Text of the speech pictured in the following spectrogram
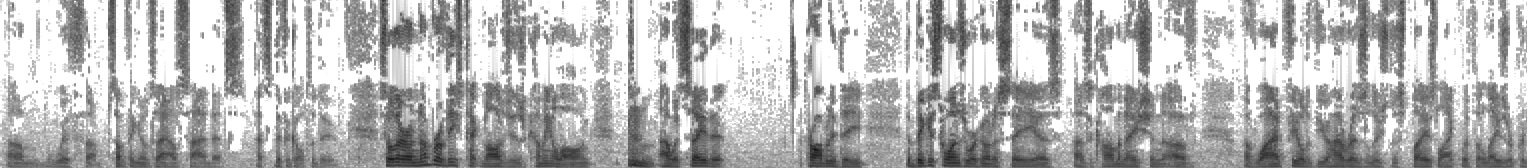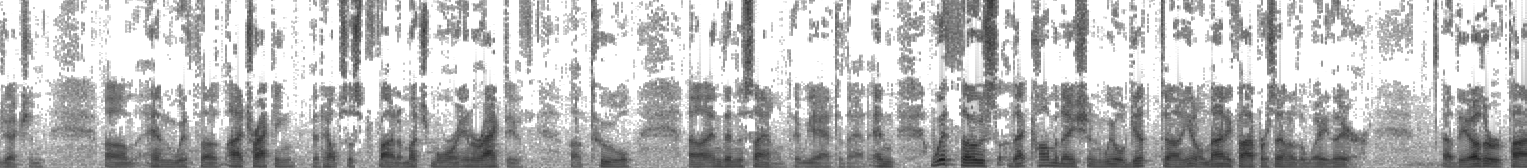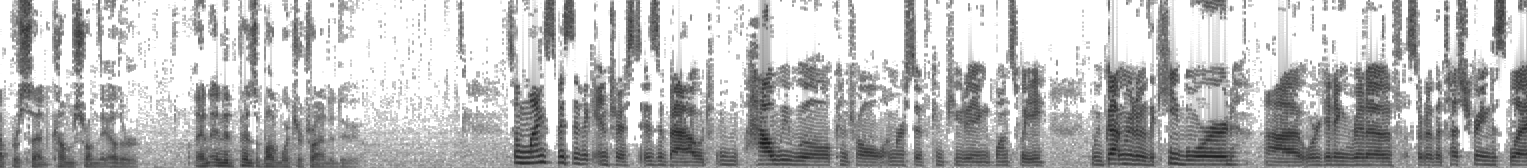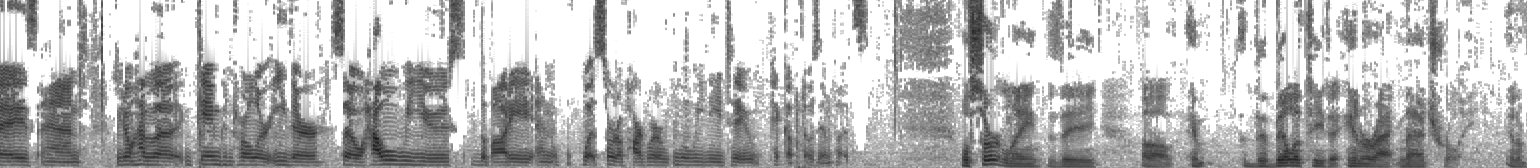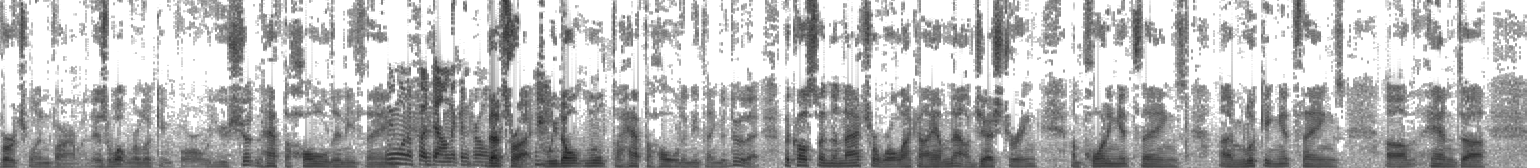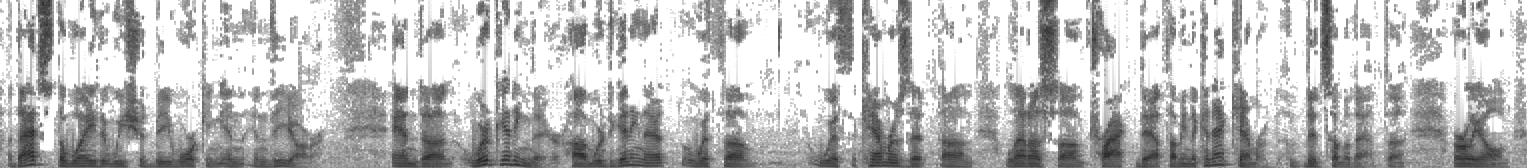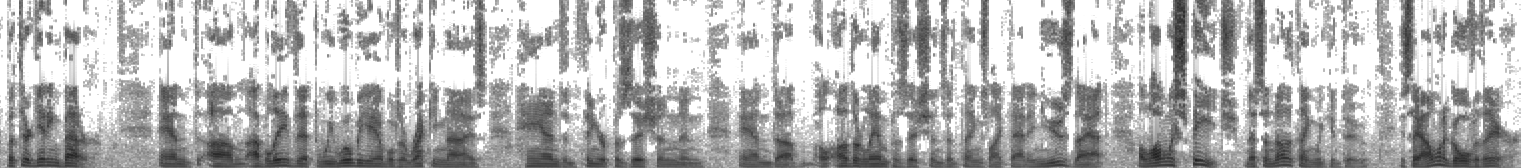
um, with um, something that's outside, that's, that's difficult to do. So there are a number of these technologies that are coming along. I would say that probably the, the biggest ones we're going to see is, is a combination of, of wide field of view, high resolution displays like with the laser projection um, and with uh, eye tracking that helps us provide a much more interactive uh, tool, uh, and then the sound that we add to that. And with those, that combination, we'll get uh, you know 95% of the way there. Uh, the other 5% comes from the other, and, and it depends upon what you're trying to do. So my specific interest is about how we will control immersive computing once we we've gotten rid of the keyboard, uh, we're getting rid of sort of the touchscreen displays, and we don't have a game controller either. So how will we use the body, and what sort of hardware will we need to pick up those inputs? Well, certainly the uh, the ability to interact naturally in a virtual environment is what we're looking for. You shouldn't have to hold anything. We want to put down the controllers. That's right. We don't want to have to hold anything to do that. Because in the natural world, like I am now, gesturing, I'm pointing at things, I'm looking at things, um, and uh, that's the way that we should be working in, in VR. And uh, we're getting there. Um, we're getting there with. Uh, with the cameras that um, let us um, track depth. I mean, the Kinect camera did some of that uh, early on, but they're getting better. And um, I believe that we will be able to recognize hand and finger position and and uh, other limb positions and things like that, and use that along with speech. That's another thing we could do. You say, I want to go over there,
